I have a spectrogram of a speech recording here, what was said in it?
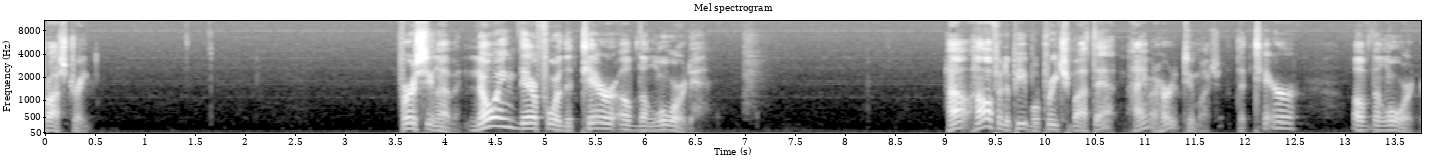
prostrate. Verse 11 Knowing therefore the terror of the Lord. How, how often do people preach about that? I haven't heard it too much. The terror of the Lord.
